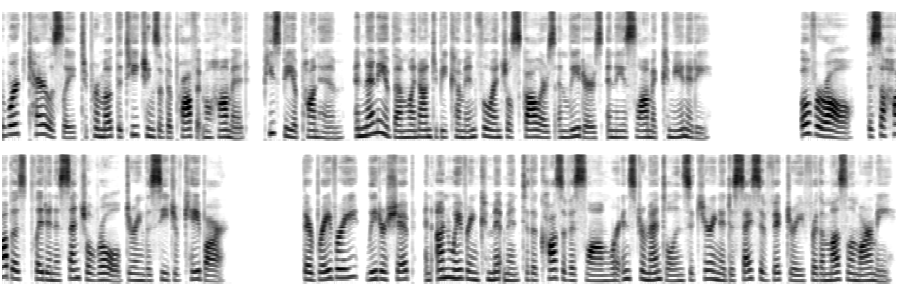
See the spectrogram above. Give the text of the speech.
worked tirelessly to promote the teachings of the Prophet Muhammad, peace be upon him, and many of them went on to become influential scholars and leaders in the Islamic community. Overall, the Sahabas played an essential role during the siege of Khaybar. Their bravery, leadership, and unwavering commitment to the cause of Islam were instrumental in securing a decisive victory for the Muslim army,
